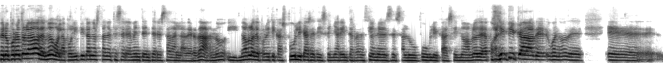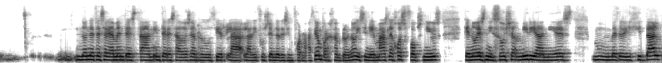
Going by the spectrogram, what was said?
pero por otro lado, de nuevo, la política no está necesariamente interesada en la verdad, ¿no? Y no hablo de políticas públicas, de diseñar intervenciones de salud pública, sino hablo de la política, de, bueno, de, eh, no necesariamente están interesados en reducir la, difusión de desinformación, por ejemplo, ¿no? Y sin ir más lejos, Fox News, que no es ni social media ni es medio digital,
